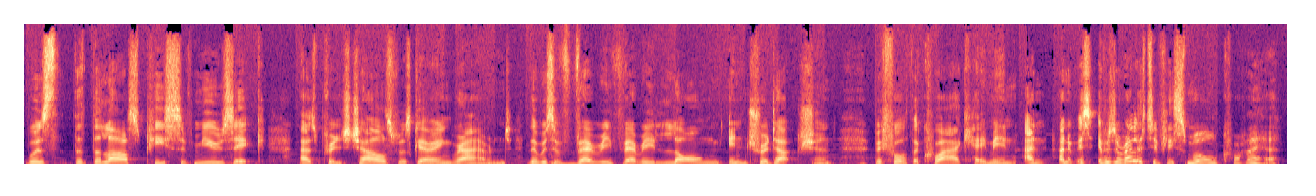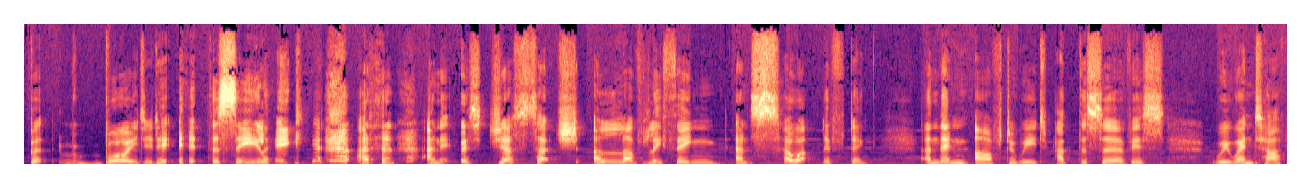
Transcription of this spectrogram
was that the last piece of music as Prince Charles was going round, there was a very, very long introduction before the choir came in. And, and it, was, it was a relatively small choir, but boy, did it hit the ceiling. and, and it was just such a lovely thing and so uplifting. And then after we'd had the service, we went up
